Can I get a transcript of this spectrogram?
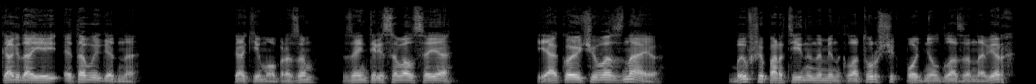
когда ей это выгодно. Каким образом? Заинтересовался я. Я кое-чего знаю. Бывший партийный номенклатурщик поднял глаза наверх,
